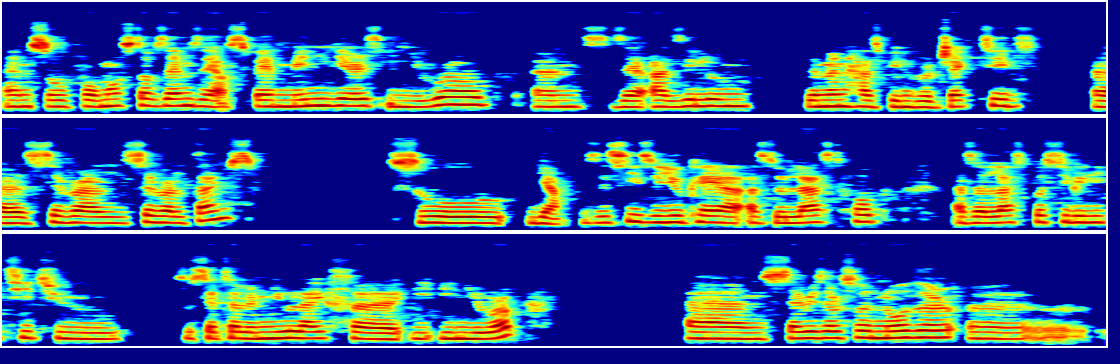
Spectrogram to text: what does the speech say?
And so for most of them, they have spent many years in Europe and their asylum demand has been rejected uh, several, several times. So yeah, they see the UK as the last hope, as a last possibility to, to settle a new life uh, in Europe. And there is also another uh,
